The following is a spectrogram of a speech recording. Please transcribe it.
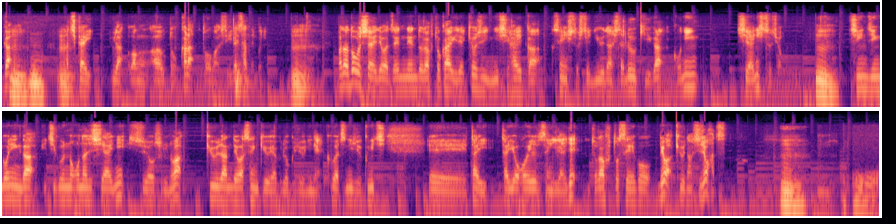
がうんうん。うん。8回裏、ワンアウトから登板して以来3年ぶり。うん。また同試合では前年ドラフト会議で巨人に支配下選手として入団したルーキーが5人試合に出場。うん。新人5人が1軍の同じ試合に出場するのは、球団では1962年9月29日、えー対太陽ホエールズ戦以来で、ドラフト整合では球団史上初。うん。うん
